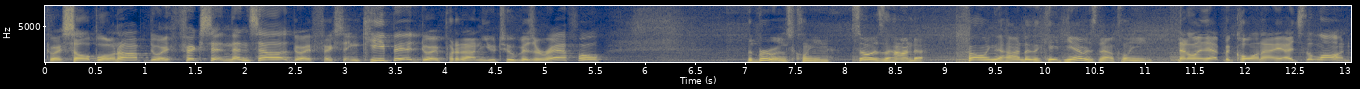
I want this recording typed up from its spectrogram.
Do I sell it blown up? Do I fix it and then sell it? Do I fix it and keep it? Do I put it on YouTube as a raffle? The Bruin's clean. So is the Honda. Following the Honda, the KTM is now clean. Not only that, but Cole and I edged the lawn.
